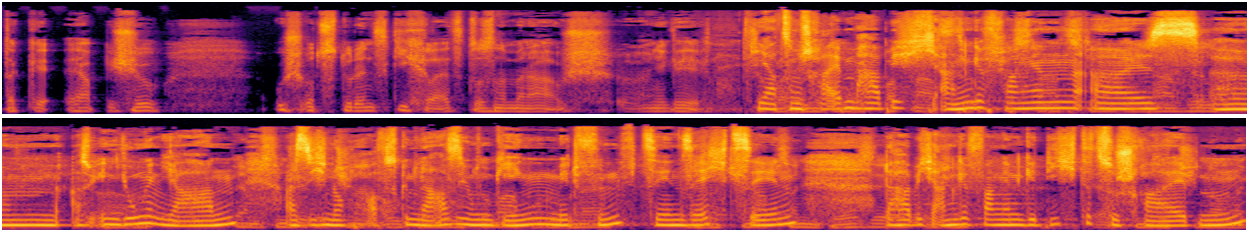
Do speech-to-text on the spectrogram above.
Tak ja píšu už od studentských let, to znamená už eh, někdy Ja, zum Schreiben habe ich angefangen als, ähm, also in jungen Jahren, als ich noch aufs Gymnasium ging, mit 15, 16, da habe ich angefangen, Gedichte zu schreiben.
